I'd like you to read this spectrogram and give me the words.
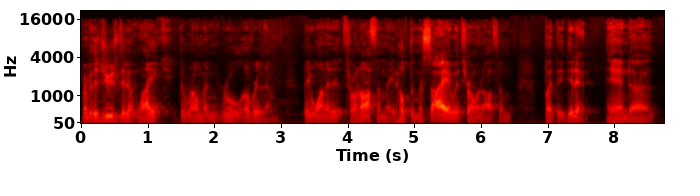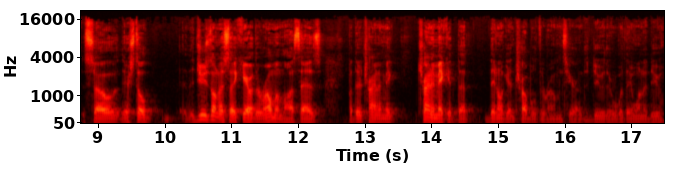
Remember, the Jews didn't like the Roman rule over them, they wanted it thrown off them. They'd hoped the Messiah would throw it off them, but they didn't. And uh, so they're still the Jews don't necessarily care what the Roman law says, but they're trying to make trying to make it that they don't get in trouble with the Romans here and to do their, what they want to do.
